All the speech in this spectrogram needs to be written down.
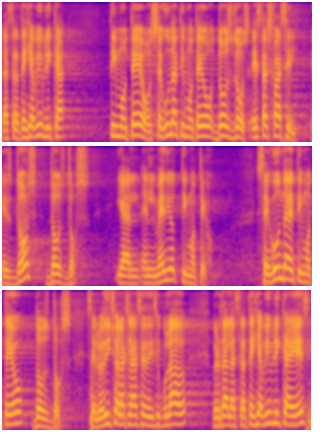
La estrategia bíblica, Timoteo, segunda Timoteo 2.2. Esta es fácil, es 2.2.2. Y en el medio Timoteo. Segunda de Timoteo 2.2. Se lo he dicho a la clase de discipulado, ¿verdad? La estrategia bíblica es,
